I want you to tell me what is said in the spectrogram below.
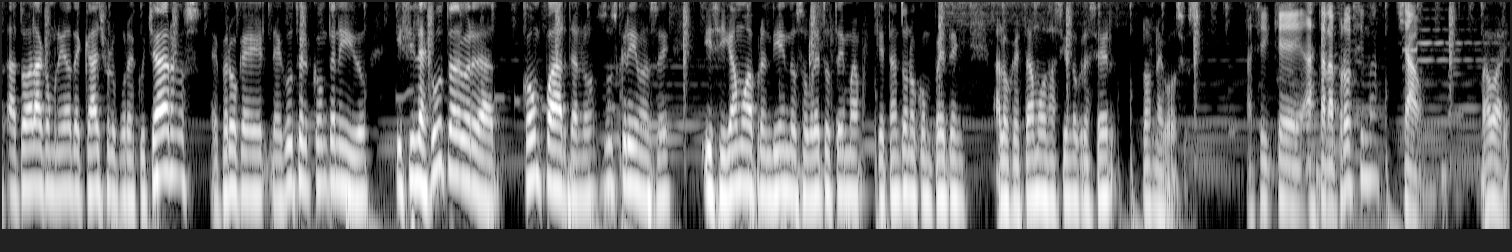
Excelente. a toda la comunidad de Cashflow por escucharnos. Espero que les guste el contenido. Y si les gusta de verdad, compártanlo, suscríbanse y sigamos aprendiendo sobre estos temas que tanto nos competen a los que estamos haciendo crecer los negocios. Así que hasta la próxima. Chao. Bye bye.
